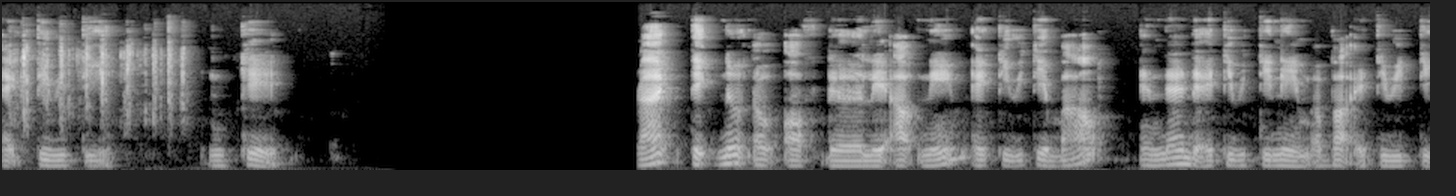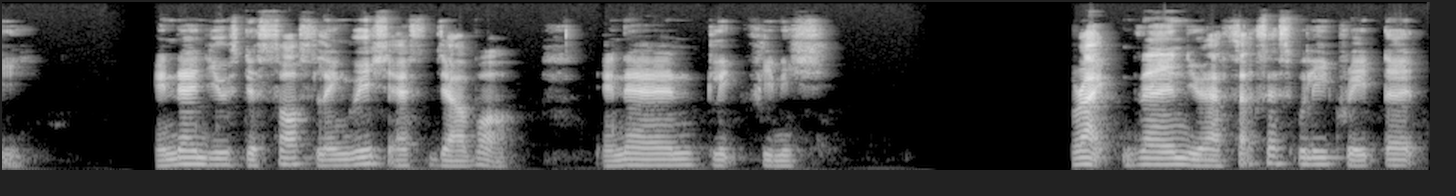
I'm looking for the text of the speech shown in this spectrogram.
activity. Okay. Right take note of, of the layout name activity about and then the activity name about activity. And then use the source language as Java. And then click finish. Right then you have successfully created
